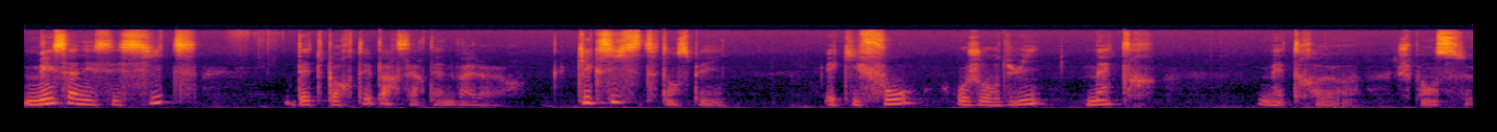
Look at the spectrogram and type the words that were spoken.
mais ça nécessite d'être porté par certaines valeurs qui existent dans ce pays et qu'il faut aujourd'hui mettre, mettre euh, je pense, euh,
